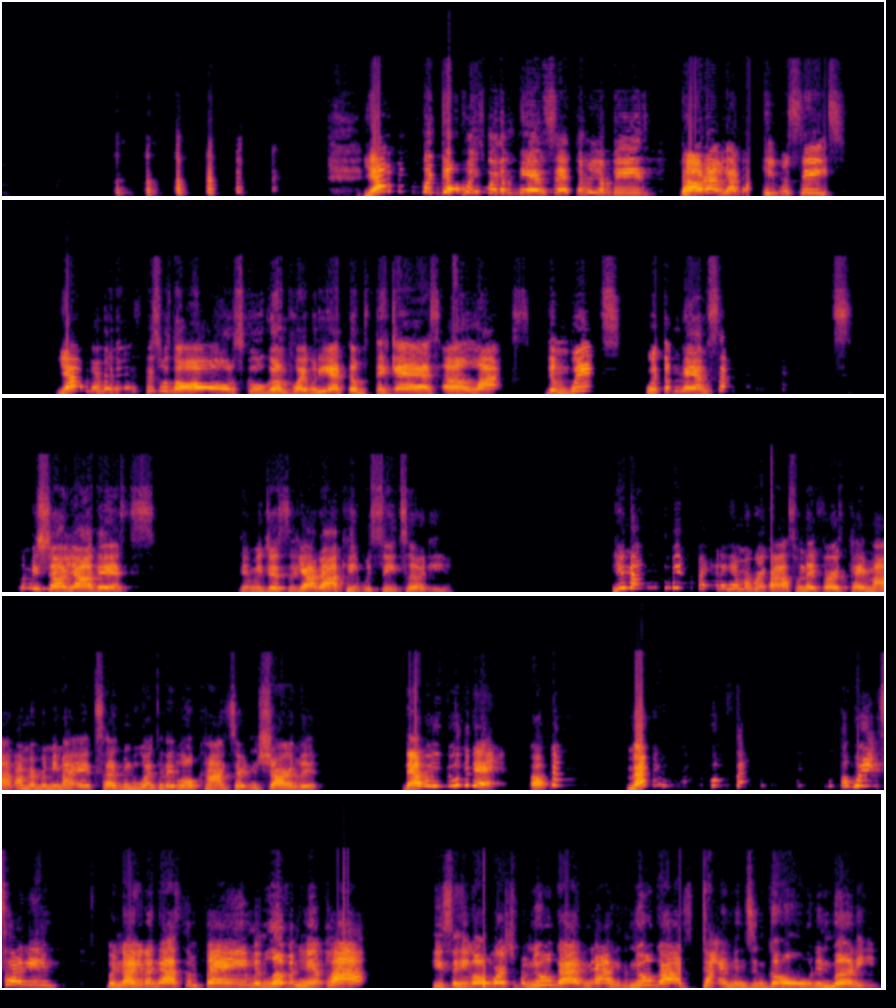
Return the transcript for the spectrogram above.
Y'all remember when Gunplay's wear them damn Santeria beads? Hold up, y'all gotta keep receipts. Y'all remember this? This was the old school gunplay when he had them thick ass uh locks, them wicks with them damn sides. Let me show y'all this. Give me just y'all know I keep receipts, honey. You know, I used to be a fan of him and Rick Ross when they first came out. I remember me, my ex-husband, we went to their little concert in Charlotte. That was look at that. Okay. Remember the wicks, honey. But now he done got some fame and Love and Hip Hop. He said he gonna worship a new God now. His new God's diamonds and gold and money.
